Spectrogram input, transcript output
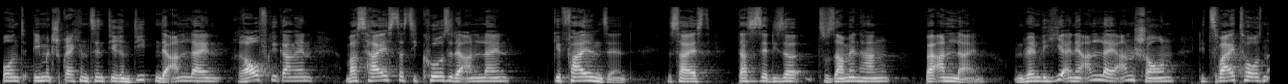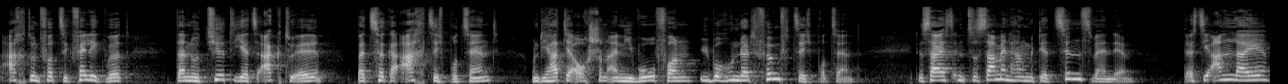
und dementsprechend sind die Renditen der Anleihen raufgegangen, was heißt, dass die Kurse der Anleihen gefallen sind. Das heißt, das ist ja dieser Zusammenhang bei Anleihen. Und wenn wir hier eine Anleihe anschauen, die 2048 fällig wird, dann notiert die jetzt aktuell bei circa 80 Prozent und die hat ja auch schon ein Niveau von über 150 Prozent. Das heißt, im Zusammenhang mit der Zinswende, da ist die Anleihe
